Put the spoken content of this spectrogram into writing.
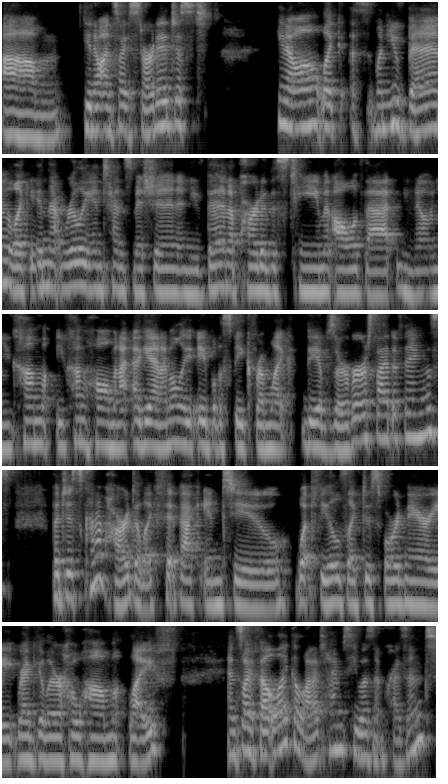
Um, you know, and so I started just, you know, like when you've been like in that really intense mission and you've been a part of this team and all of that, you know, and you come, you come home and I, again, I'm only able to speak from like the observer side of things, but just kind of hard to like fit back into what feels like just ordinary, regular ho hum life and so I felt like a lot of times he wasn't present,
